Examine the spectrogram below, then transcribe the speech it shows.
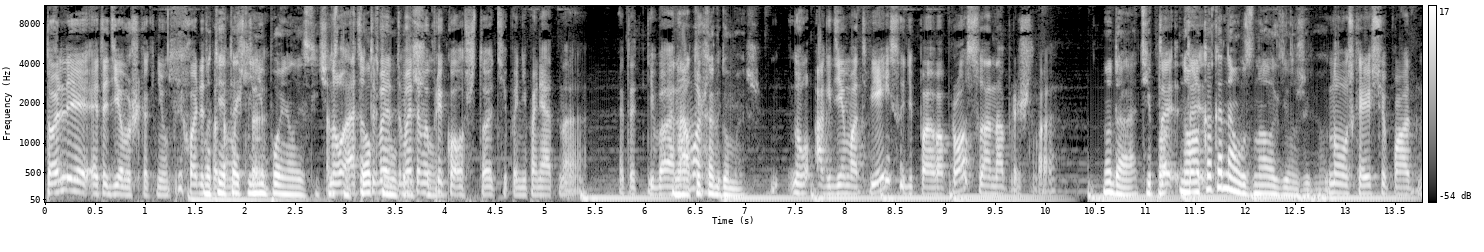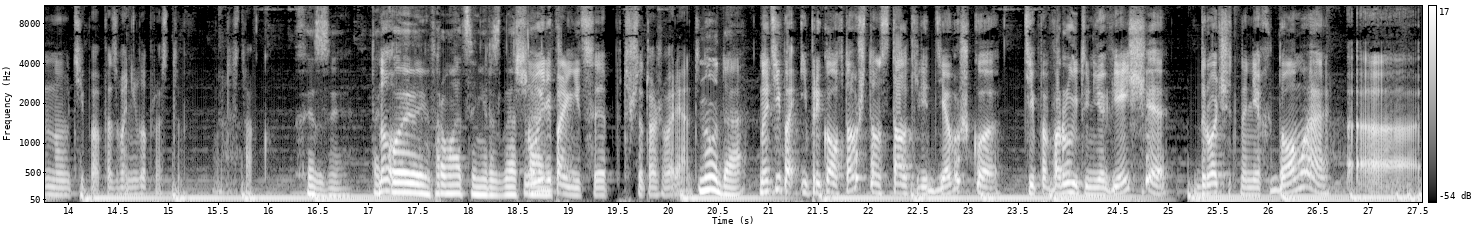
то ли эта девушка к нему приходит, вот я так что... и не понял, если честно, Ну, а тут в, в этом и прикол, что, типа, непонятно, это либо Ну, она а ты может- как думаешь? Ну, а где Матвей, судя по вопросу, она пришла. Ну да, типа, То- ну то- а как она узнала, где он живет? Ну, скорее всего, по, ну, типа, позвонила просто в доставку. Хз. Такой информации не разглашают. Ну, или полиция, что тоже вариант. Ну да. Ну, типа, и прикол в том, что он сталкерит девушку, типа, ворует у нее вещи, дрочит на них дома, э,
